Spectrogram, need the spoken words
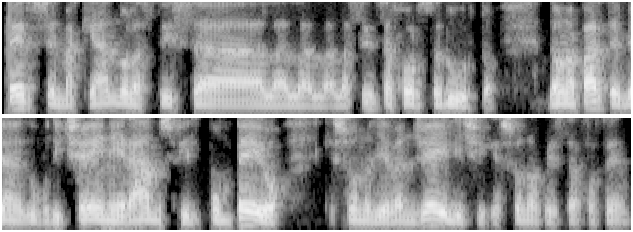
Perse ma che hanno la stessa, la, la, la, la stessa forza d'urto. Da una parte abbiamo il gruppo di Cene, Ramsfield, Pompeo, che sono gli evangelici, che sono questa forte,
